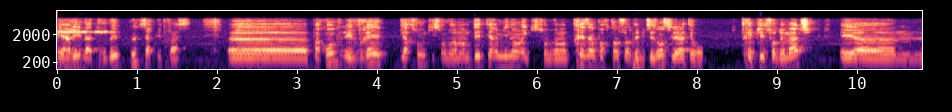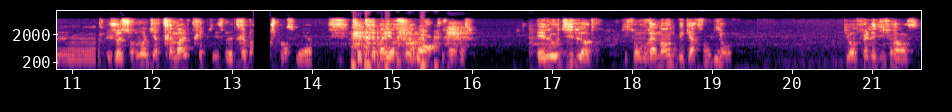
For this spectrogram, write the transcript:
et arrive à trouver peu de circuits de passe. Euh, par contre, les vrais garçons qui sont vraiment déterminants et qui sont vraiment très importants sur le début de saison, c'est les latéraux. Très pieds sur deux matchs. Et je vais sûrement le dire très mal, très pieds, c'est très je pense, mais euh, c'est très pailleur sur un match, Et l'audi de l'autre, qui sont vraiment des garçons qui ont, qui ont fait les différences.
